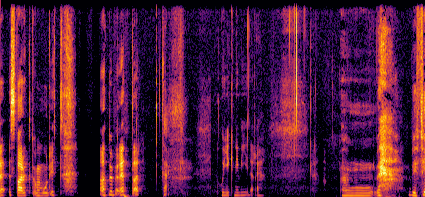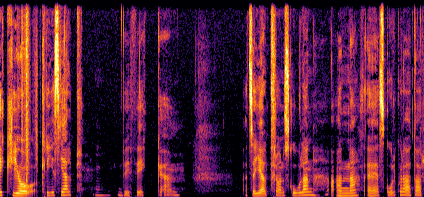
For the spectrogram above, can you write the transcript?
jättestarkt och modigt att du berättar. Tack. Hur gick ni vidare? Um, vi fick ju krishjälp. Mm. Vi fick um, alltså hjälp från skolan. Anna är skolkurator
